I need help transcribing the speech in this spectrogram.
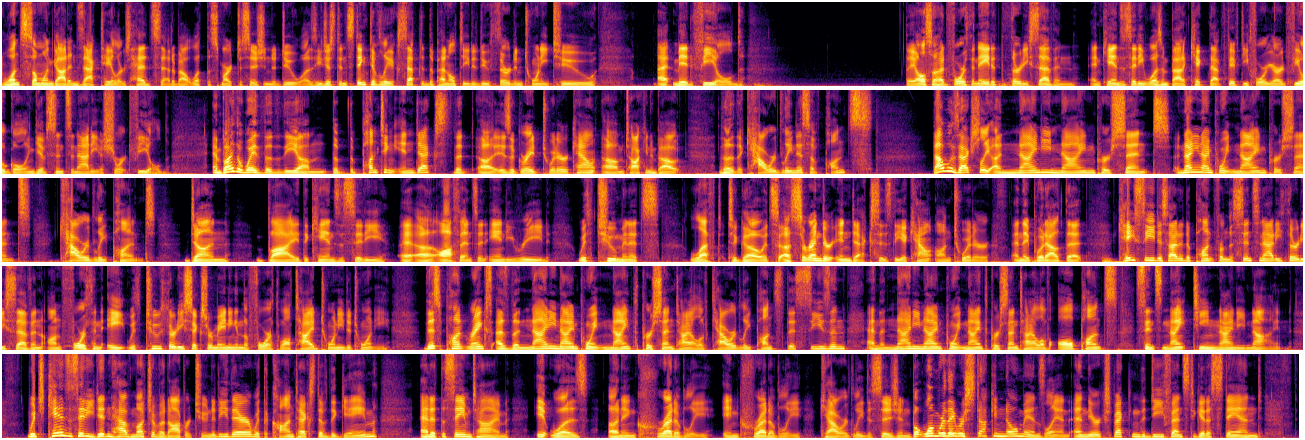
once someone got in Zac Taylor's headset about what the smart decision to do was. He just instinctively accepted the penalty to do third and 22 at midfield. They also had fourth and eight at the 37, and Kansas City wasn't about to kick that 54 yard field goal and give Cincinnati a short field. And by the way, the the um the, the punting index that uh, is a great Twitter account um, talking about the the cowardliness of punts that was actually a 99%, a 99.9% cowardly punt done by the Kansas City uh, uh, offense and Andy Reid with two minutes left to go. It's a surrender index is the account on Twitter, and they put out that KC decided to punt from the Cincinnati 37 on fourth and eight with 2:36 remaining in the fourth, while tied 20 to 20. This punt ranks as the 99.9th percentile of cowardly punts this season and the 99.9th percentile of all punts since 1999. Which Kansas City didn't have much of an opportunity there with the context of the game. And at the same time, it was an incredibly, incredibly cowardly decision, but one where they were stuck in no man's land and they're expecting the defense to get a stand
